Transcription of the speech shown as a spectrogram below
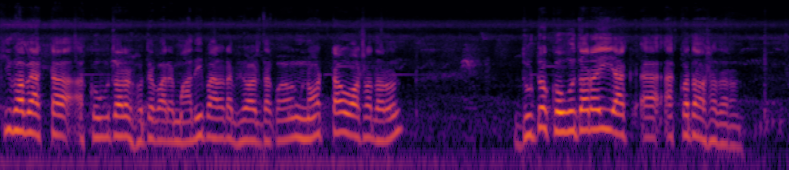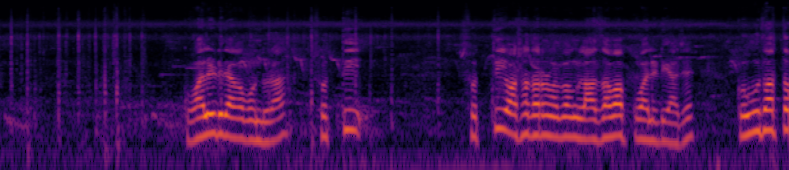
কীভাবে একটা কবুতরের হতে পারে? মাদি পাড়াটা ভিউয়ার্স দেখো, এবং নটটাও অসাধারণ। দুটো কবুতরই এক এক কথা অসাধারণ। কোয়ালিটি দেখো বন্ধুরা, সত্যি সত্যি অসাধারণ এবং লাজবাব কোয়ালিটি আছে। কবুতর তো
